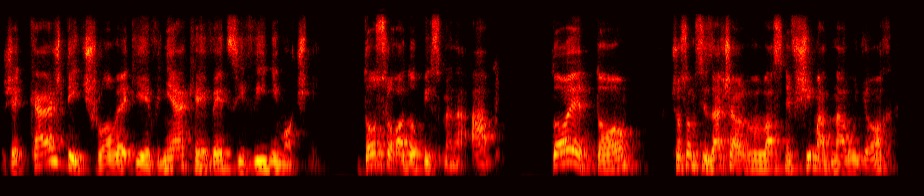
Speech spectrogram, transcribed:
že každý človek je v nejakej veci výnimočný. Doslova do písmena. A to je to, čo som si začal vlastne všímať na ľuďoch,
